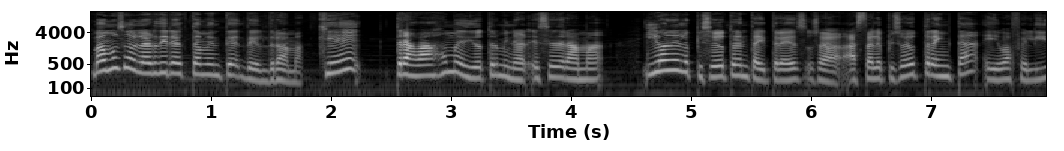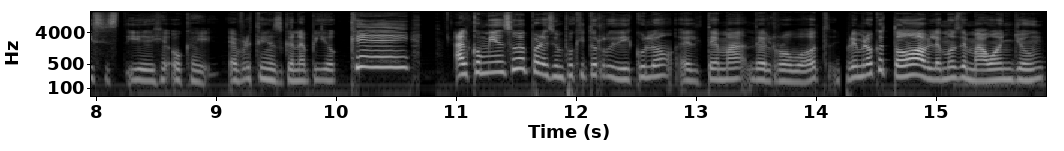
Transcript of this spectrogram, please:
Vamos a hablar directamente del drama. ¿Qué trabajo me dio terminar ese drama? Iba en el episodio 33, o sea, hasta el episodio 30 iba feliz y dije, ok, everything is gonna be okay. Al comienzo me pareció un poquito ridículo el tema del robot. Primero que todo, hablemos de Ma Won-jung.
